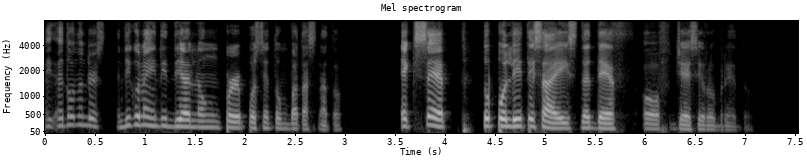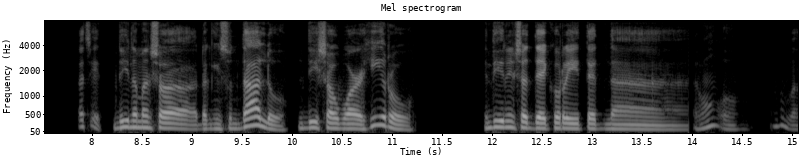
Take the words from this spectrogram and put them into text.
I, I don't understand. Hindi ko naintindihan ang purpose nitong batas na to. Except to politicize the death of Jesse Robredo. That's it. Hindi naman siya naging sundalo, hindi siya war hero, hindi rin siya decorated na ewan ko, ano ba?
